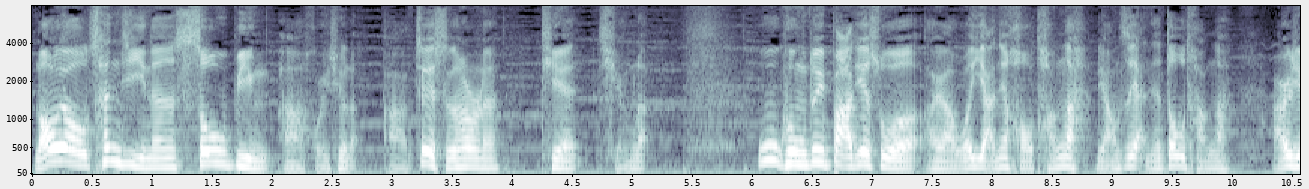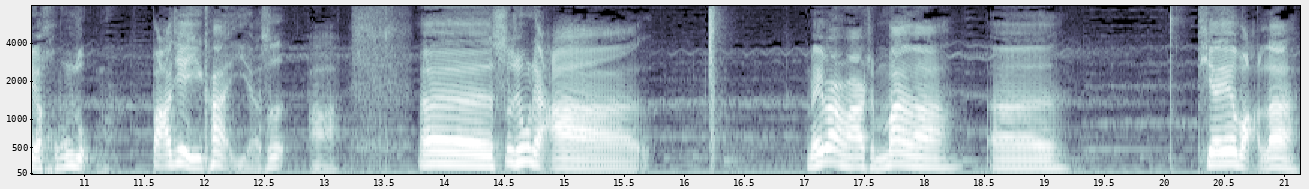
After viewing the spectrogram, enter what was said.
老妖趁机呢收兵啊，回去了啊。这时候呢，天晴了。悟空对八戒说：“哎呀，我眼睛好疼啊，两只眼睛都疼啊，而且红肿。”八戒一看也是啊，呃，师兄俩没办法，怎么办啊？呃，天也晚了。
